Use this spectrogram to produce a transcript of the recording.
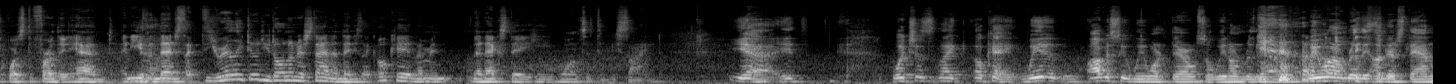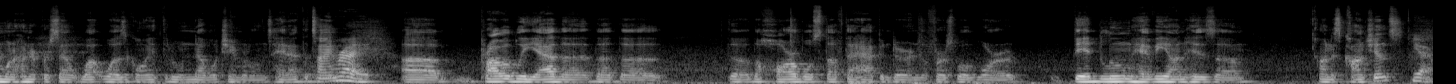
towards the further end, and even Yeah. then, it's like, "Do you really, dude? You don't understand." And then he's like, "Okay, let me." The next day, he wants it to be signed. Yeah, it, which is like okay. We obviously we weren't there, so we don't really we don't really understand one hundred percent what was going through Neville Chamberlain's head at the time. Right. Uh, probably yeah. The the the the the horrible stuff that happened during the First World War did loom heavy on his um, on his conscience. Yeah.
